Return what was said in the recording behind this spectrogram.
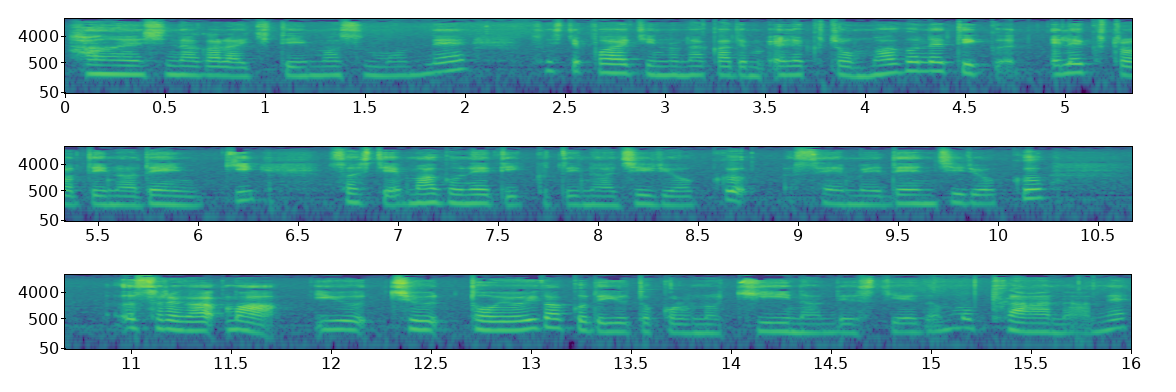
反映しながら生きていますもんね。そしてポエティの中でも electromagnetic electro っていうのは電気。そして magnetic というのは磁力。生命電磁力。それがまあ中東洋医学でいうところの気なんですけれどもプラーナーね。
